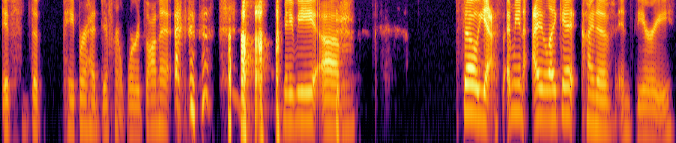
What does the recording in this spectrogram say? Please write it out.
If the paper had different words on it, maybe. Um, so yes, I mean I like it kind of in theory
